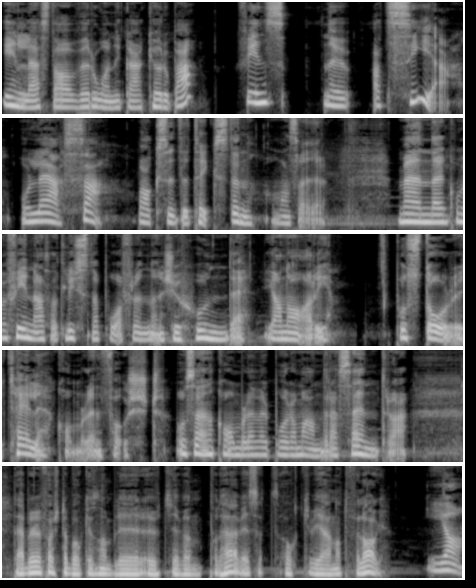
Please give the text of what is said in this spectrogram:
inläst av Veronica Kurba. Finns nu att se och läsa baksidetexten, om man säger. Men den kommer finnas att lyssna på från den 27 januari. På Storytel kommer den först. Och sen kommer den väl på de andra sen tror jag. Det här blir den första boken som blir utgiven på det här viset och via något förlag. Ja,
